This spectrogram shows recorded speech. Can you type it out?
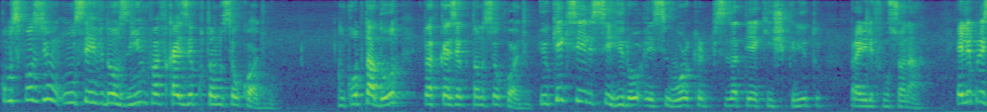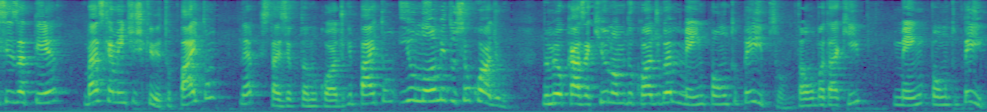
como se fosse um servidorzinho que vai ficar executando o seu código. Um computador que vai ficar executando o seu código. E o que, que esse, esse worker precisa ter aqui escrito para ele funcionar? ele precisa ter basicamente escrito Python, né, porque está executando o código em Python, e o nome do seu código. No meu caso aqui, o nome do código é main.py. Então, vou botar aqui main.py.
